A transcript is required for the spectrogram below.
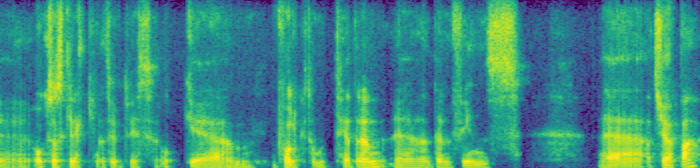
eh, också skräck naturligtvis. Och eh, Folktomt heter den. Eh, den finns att köpa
